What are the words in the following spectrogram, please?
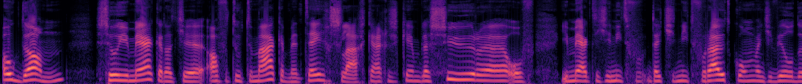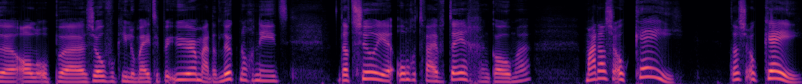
Ook dan zul je merken dat je af en toe te maken hebt met tegenslagen. Krijg je eens een keer een blessure of je merkt dat je niet, dat je niet vooruit komt. Want je wilde al op uh, zoveel kilometer per uur, maar dat lukt nog niet. Dat zul je ongetwijfeld tegen gaan komen. Maar dat is oké. Dat is oké.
